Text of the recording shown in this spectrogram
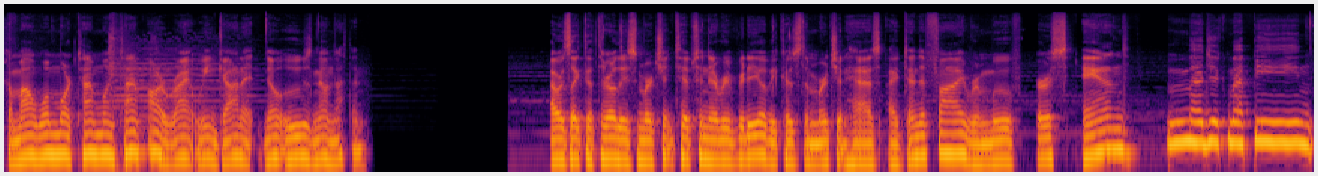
Come on, one more time, one time. All right, we got it. No ooze, no nothing. I always like to throw these merchant tips in every video because the merchant has identify, remove, curse, and magic mapping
